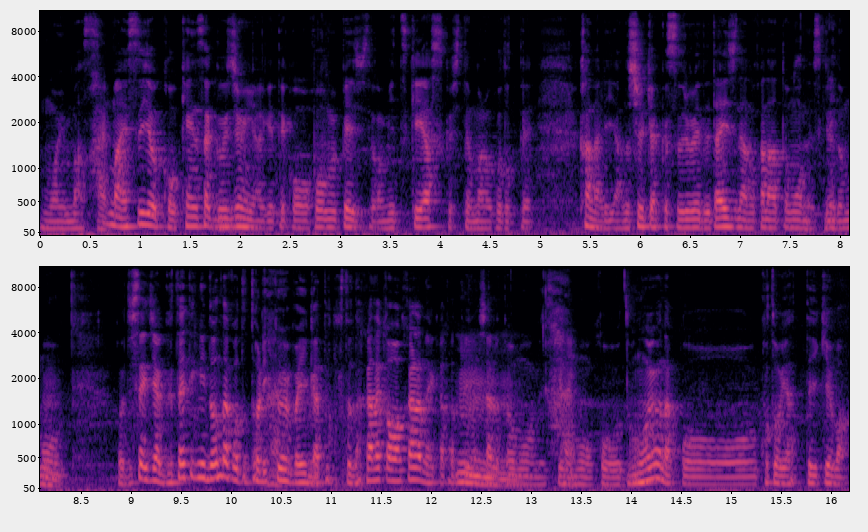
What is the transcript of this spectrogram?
思います、はい。まあ SEO こう検索順位上げてこうホームページとか見つけやすくしてもらうことってかなりあの集客する上で大事なのかなと思うんですけれども、そうですねこう実際じゃあ具体的にどんなことを取り組めばいいかって聞くと、なかなかわからない方っていらっしゃると思うんですけども、こうどのようなこうことをやっていけばよ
